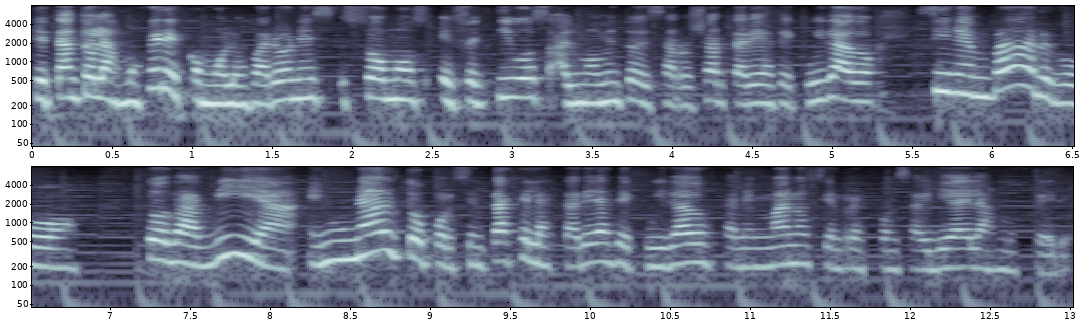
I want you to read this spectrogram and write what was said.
que tanto las mujeres como los varones somos efectivos al momento de desarrollar tareas de cuidado. Sin embargo, todavía en un alto porcentaje las tareas de cuidado están en manos y en responsabilidad de las mujeres.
